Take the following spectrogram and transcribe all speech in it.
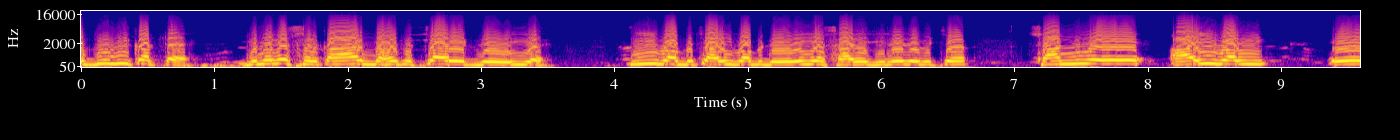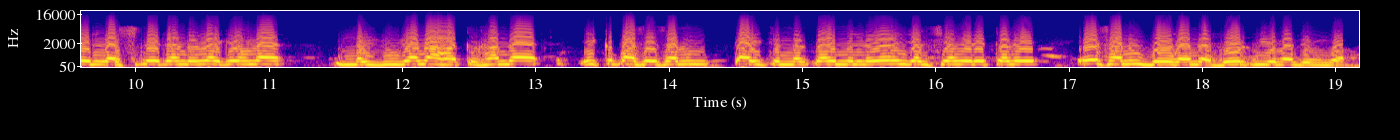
ਉਦੋਂ ਵੀ ਘੱਟ ਹੈ। ਜਿਵੇਂ ਕਿ ਸਰਕਾਰ ਬਹੁਤ ਉੱਚਾ ਰੇਟ ਦੇ ਰਹੀ ਹੈ। 30 ਬੱਬ 40 ਬੱਬ ਦੇ ਰਹੀ ਹੈ ਸਾਰੇ ਜ਼ਿਲ੍ਹੇ ਦੇ ਵਿੱਚ। ਸਾਨੂੰ ਇਹ ਆਈ ਵਾਰੀ ਇਹ ਲੈਸ ਦੇ ਟੈਂਡਰ ਲੈ ਕੇ ਆਉਂਦਾ ਮਜ਼ਦੂਰਾਂ ਦਾ ਹੱਕ ਖਾਂਦਾ ਇੱਕ ਪਾਸੇ ਸਾਨੂੰ 2.5 ਰੁਪਏ ਮਿਲ ਰਹੇ ਏਜੰਸੀਆਂ ਦੇ ਰੇਟਾਂ ਦੇ, ਇਹ ਸਾਨੂੰ ਦੋ ਕਹਿੰਦਾ 2 ਰੁਪਏ ਮੈਂ ਦੇਵਾਂਗਾ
